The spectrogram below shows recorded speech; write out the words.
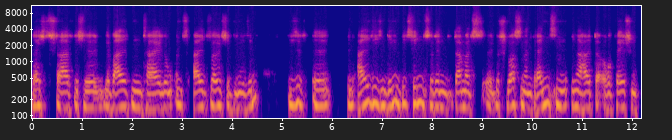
rechtsstaatliche Gewaltenteilung und all solche Dinge sind. Diese, äh, in all diesen Dingen bis hin zu den damals geschlossenen Grenzen innerhalb der europäischen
